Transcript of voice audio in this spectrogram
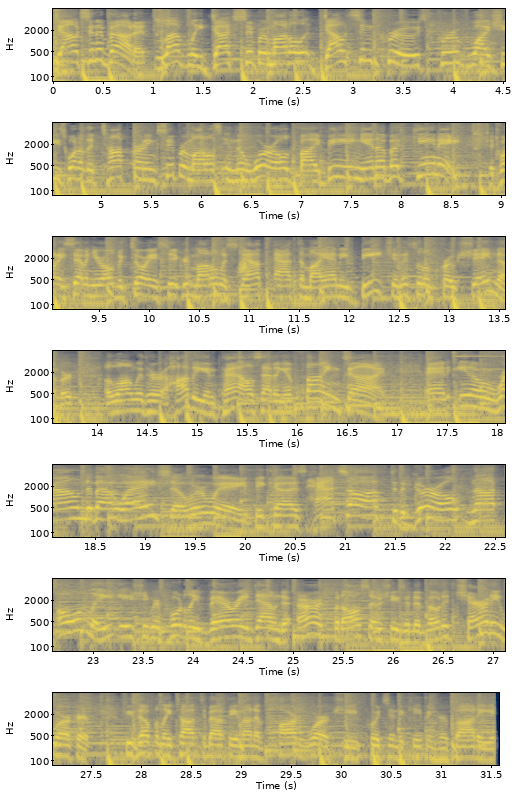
doubting about it. Lovely Dutch supermodel Doutzen Kroes proved why she's one of the top earning supermodels in the world by being in a bikini. The 27 year old Victoria's Secret model was snapped at the Miami beach in this little crochet number, along with her hubby and pals having a fine time. And in a roundabout way, so are we. Because hats off to the girl, not only is she reportedly very down to earth, but also she's a devoted charity worker. She's openly talked about the amount of hard work she puts into keeping her body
